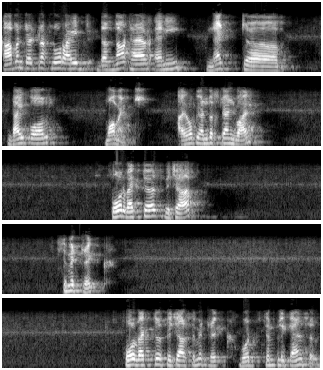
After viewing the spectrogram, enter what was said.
carbon tetrafluoride does not have any net uh, dipole moment. I hope you understand why. Four vectors which are symmetric four vectors which are symmetric would simply cancel.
